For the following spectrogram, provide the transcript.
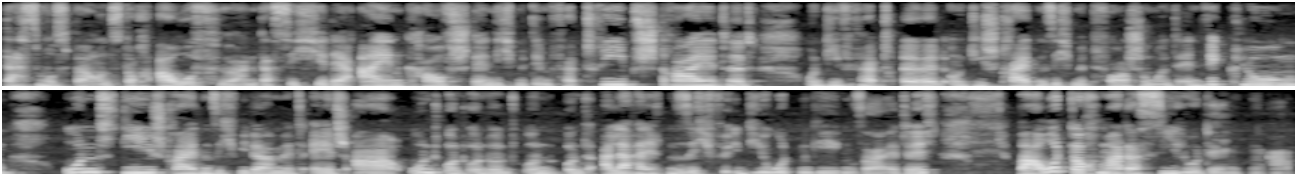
Das muss bei uns doch aufhören, dass sich hier der Einkauf ständig mit dem Vertrieb streitet und die, äh, und die streiten sich mit Forschung und Entwicklung und die streiten sich wieder mit HR und, und, und, und, und, und alle halten sich für Idioten gegenseitig. Baut doch mal das Silo-Denken ab,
